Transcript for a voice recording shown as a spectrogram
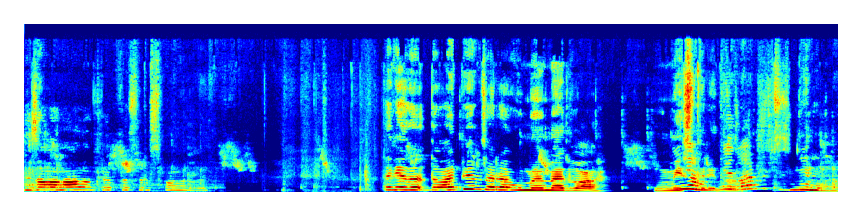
Не залагало, треба просто розпам робити. Та ні, давай підемо зараз у ММ 2. У містері ні, 2. давай знімемо.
